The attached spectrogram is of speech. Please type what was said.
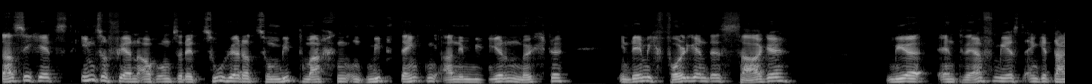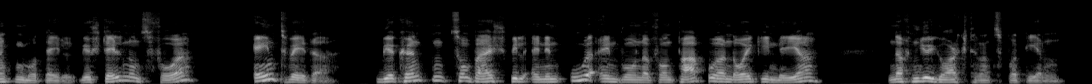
dass ich jetzt insofern auch unsere Zuhörer zum Mitmachen und Mitdenken animieren möchte, indem ich Folgendes sage. Wir entwerfen jetzt ein Gedankenmodell. Wir stellen uns vor, entweder wir könnten zum Beispiel einen Ureinwohner von Papua-Neuguinea nach New York transportieren.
